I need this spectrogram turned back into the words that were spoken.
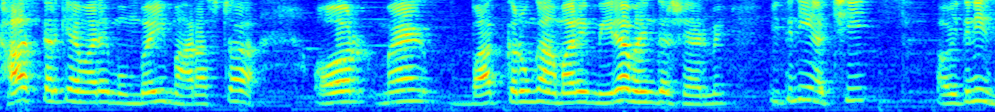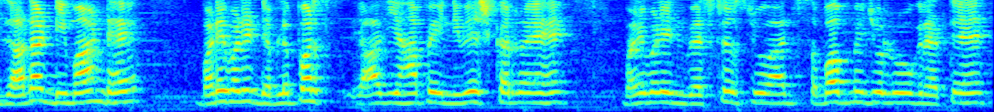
खास करके हमारे मुंबई, महाराष्ट्र और मैं बात करूँगा हमारे मीरा भाईंदर शहर में, इतनी अच्छी और इतनी ज़्यादा डिमांड है। बड़े बड़े डेवलपर्स आज यहाँ पे निवेश कर रहे हैं। बड़े बड़े इन्वेस्टर्स जो आज सबब में जो लोग रहते हैं,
